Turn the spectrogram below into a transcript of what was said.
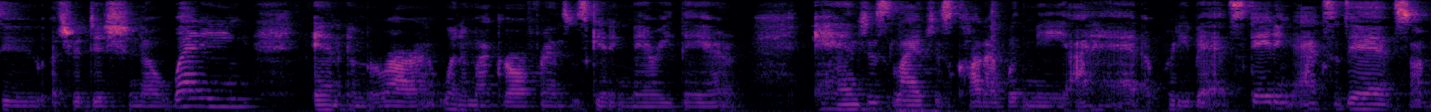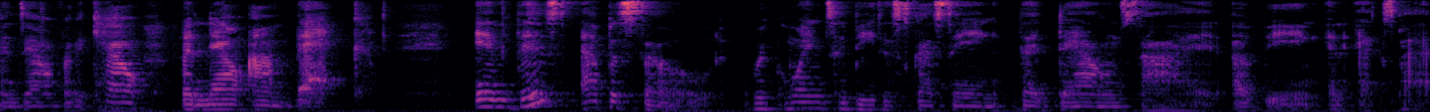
to a traditional wedding in Mbarara. One of my girlfriends was getting married there. And just life just caught up with me. I had a pretty bad skating accident, so I've been down for the count, but now I'm back. In this episode, we're going to be discussing the downside of being an expat.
